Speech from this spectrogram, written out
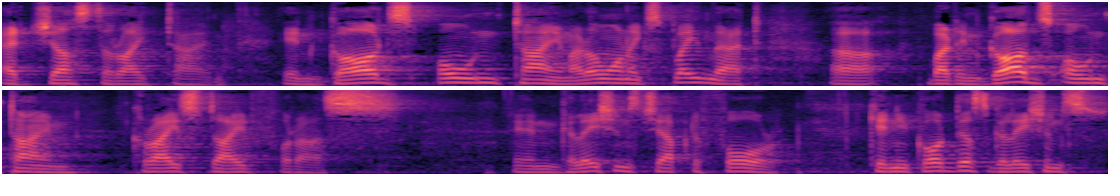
At just the right time. In God's own time. I don't want to explain that, uh, but in God's own time, Christ died for us. In Galatians chapter 4, can you quote this? Galatians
